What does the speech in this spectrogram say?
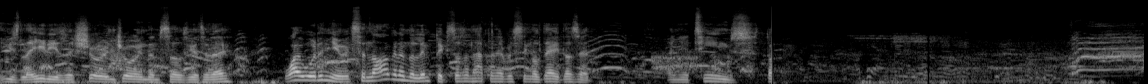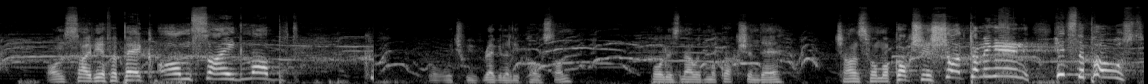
These ladies are sure enjoying themselves here today. Why wouldn't you? It's a lager in the Nagaland Olympics. Doesn't happen every single day, does it? And your teams. Onside here for Phek. Onside lobbed. Which we regularly post on. Ball is now with McCoction there. Chance for McCoction. Shot coming in. Hits the post.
